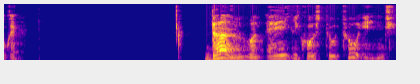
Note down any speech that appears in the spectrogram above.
Okay. Then when A equals to 2 inch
